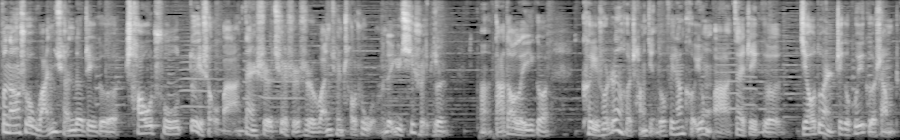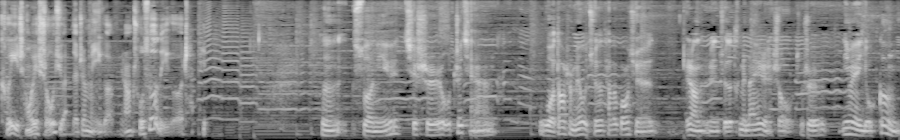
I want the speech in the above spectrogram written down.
不能说完全的这个超出对手吧，但是确实是完全超出我们的预期水平，啊，达到了一个可以说任何场景都非常可用啊，在这个焦段这个规格上可以成为首选的这么一个非常出色的一个产品。嗯，索尼其实我之前我倒是没有觉得它的光学让人觉得特别难以忍受，就是因为有更。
